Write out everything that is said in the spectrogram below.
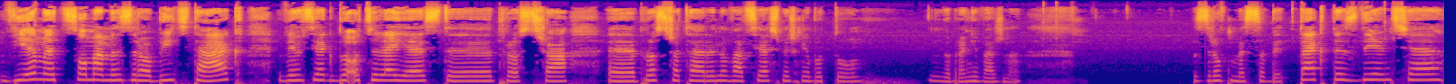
wiemy, co mamy zrobić, tak, więc jakby o tyle jest y, prostsza, y, prostsza ta renowacja, śmiesznie, bo tu, no dobra, nieważne. Zróbmy sobie tak te zdjęcie,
